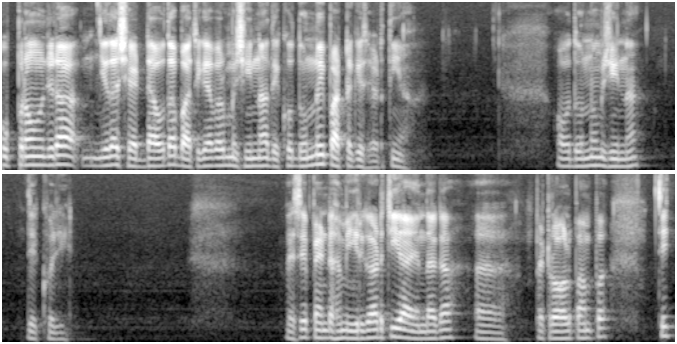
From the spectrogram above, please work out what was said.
ਉੱਪਰੋਂ ਜਿਹੜਾ ਇਹਦਾ ਸ਼ੈੱਡ ਆ ਉਹ ਤਾਂ ਬਚ ਗਿਆ ਪਰ ਮਸ਼ੀਨਾਂ ਦੇਖੋ ਦੋਨੋਂ ਹੀ ਪੱਟ ਕੇ ਸਿੱਟਤੀਆਂ ਉਹ ਦੋਨੋਂ ਮਸ਼ੀਨਾਂ ਦੇਖੋ ਜੀ। ਵੈਸੇ ਪਿੰਡ ਹਮੀਰਗੜ੍ਹ 'ਚ ਹੀ ਆ ਜਾਂਦਾਗਾ ਪੈਟਰੋਲ ਪੰਪ। ਤੇ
